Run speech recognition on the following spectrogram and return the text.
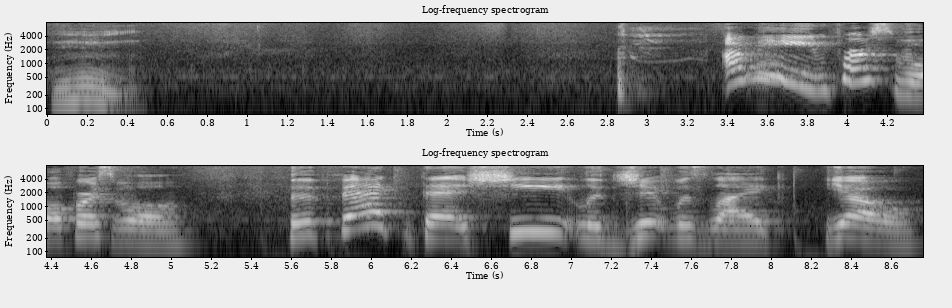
Hmm. I mean, first of all, first of all, the fact that she legit was like, "Yo,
